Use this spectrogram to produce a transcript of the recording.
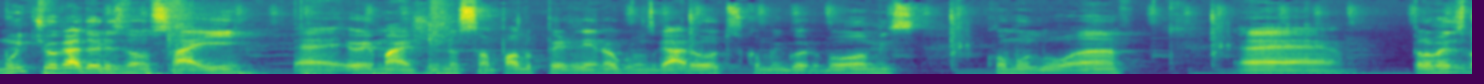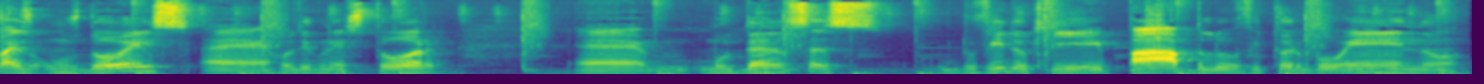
Muitos jogadores vão sair. É, eu imagino São Paulo perdendo alguns garotos, como Igor Gomes, como Luan. É, pelo menos mais uns dois. É, Rodrigo Nestor. É, mudanças. Duvido que Pablo, Vitor Bueno,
